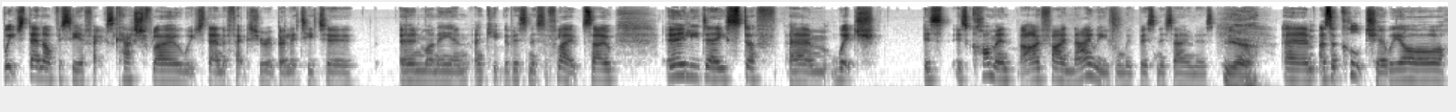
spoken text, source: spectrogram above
which then obviously affects cash flow, which then affects your ability to earn money and, and keep the business afloat. So, early day stuff, um, which is is common, I find now even with business owners. Yeah, Um, as a culture, we are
